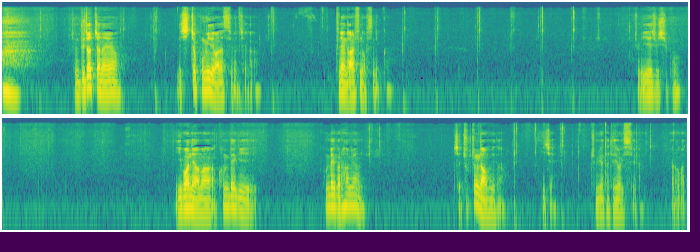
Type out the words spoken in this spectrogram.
하, 좀 늦었잖아요. 근데 진짜 고민이 많았어요, 제가. 그냥 나올 수는 없으니까. 좀 이해해 주시고. 이번에 아마 컴백이, 컴백을 하면 진짜 쭉쭉 나옵니다. 이제. 준비가 다 되어 있어요. 여러 가지.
